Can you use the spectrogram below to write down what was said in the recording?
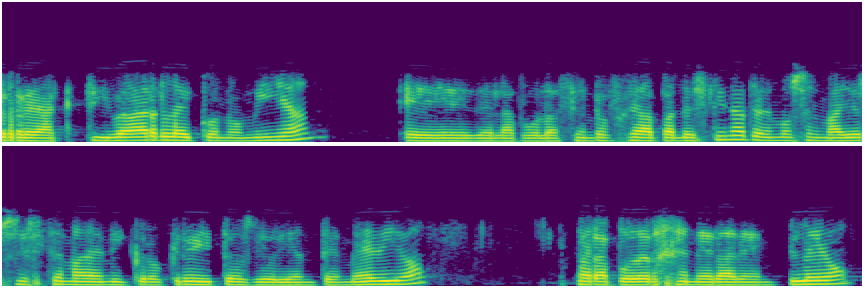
reactivar la economía eh, de la población refugiada palestina. Tenemos el mayor sistema de microcréditos de Oriente Medio para poder generar empleo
